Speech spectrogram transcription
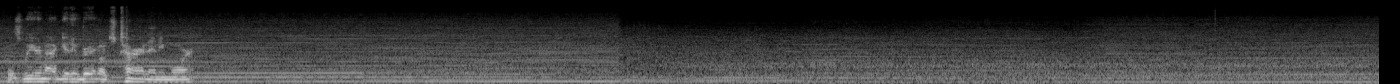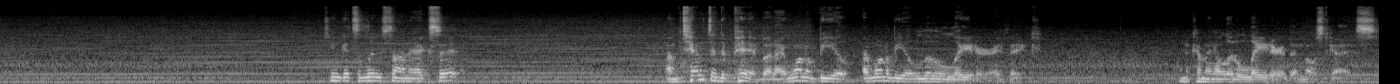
Because we are not getting very much turn anymore. Gets loose on exit. I'm tempted to pit, but I want to be a, I want to be a little later. I think. I'm gonna come in a little later than most guys.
